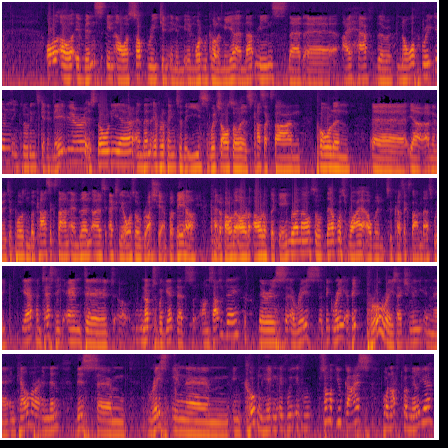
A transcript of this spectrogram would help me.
all our events in our sub region in, in what we call EMEA, and that means that uh, I have the north region, including Scandinavia, Estonia, and then everything to the east, which also is Kazakhstan, Poland. Uh, yeah, I mentioned Poland, but Kazakhstan, and then actually also Russia, but they are kind of out, out, out of the game right now. So that was why I went to Kazakhstan last week. Yeah, fantastic. And uh, uh, not to forget that on Saturday there is a race, a big race, a big pro race actually in uh, in Kalmar, and then this um, race in um, in Copenhagen. If we, if we, some of you guys who are not familiar,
